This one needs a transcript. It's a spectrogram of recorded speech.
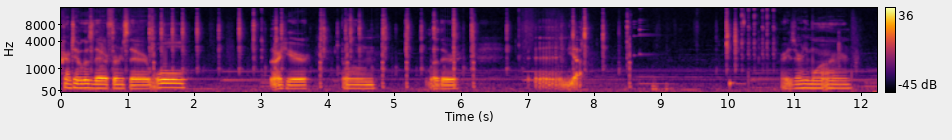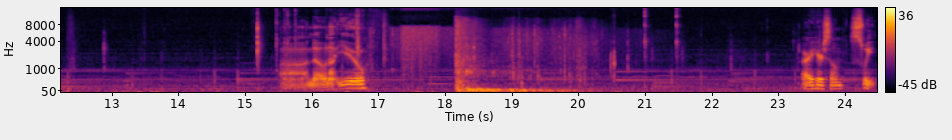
Cram table goes there, furnace there, wool right here, bone, leather, Is there any more iron? Uh, no, not you. Alright, here's some. Sweet.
